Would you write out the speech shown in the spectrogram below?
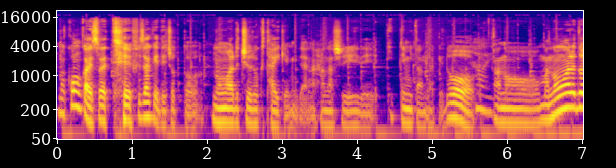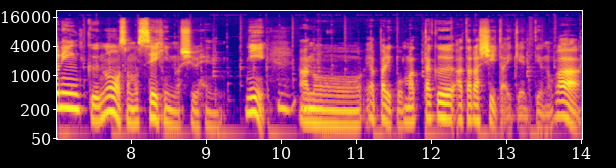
まあ、今回そうやって ふざけてちょっとノンアル中毒体験みたいな話で言ってみたんだけど、はい。あの、まあ、ノンアルドリンクのその製品の周辺に、うんあのやっぱりこう全く新しい体験っていうのが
